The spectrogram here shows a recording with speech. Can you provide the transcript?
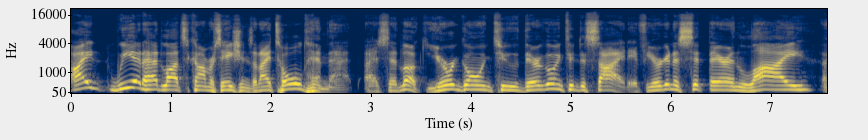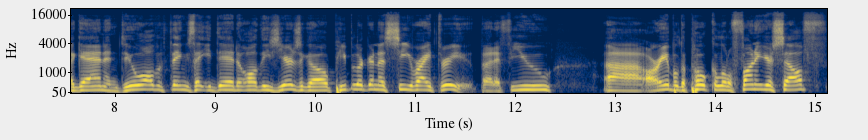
I we had had lots of conversations and I told him that. I said, "Look, you're going to they're going to decide if you're going to sit there and lie again and do all the things that you did all these years ago, people are going to see right through you. But if you uh, are able to poke a little fun at yourself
